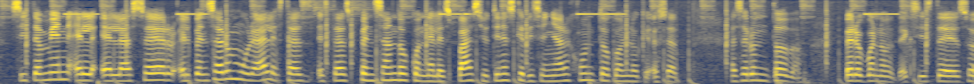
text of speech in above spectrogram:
Si también el, el hacer, el pensar un mural, estás, estás pensando con el espacio, tienes que diseñar junto con lo que, o sea, hacer un todo. Pero bueno, existe eso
